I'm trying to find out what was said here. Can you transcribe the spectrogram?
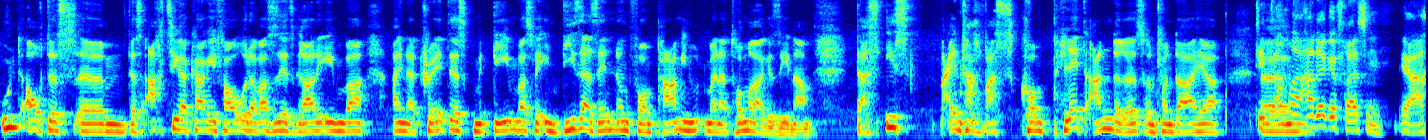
und auch das, ähm, das 80er KGV oder was es jetzt gerade eben war, einer Trade Desk mit dem, was wir in dieser Sendung vor ein paar Minuten bei der Tomra gesehen haben. Das ist einfach was komplett anderes und von daher. Die Tomra ähm, hat er gefressen, ja.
